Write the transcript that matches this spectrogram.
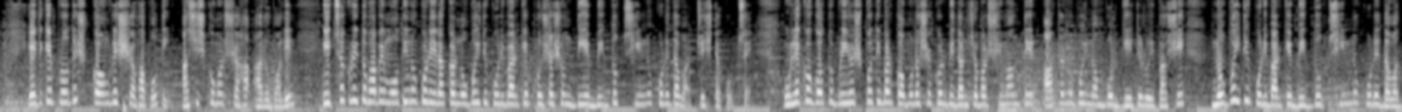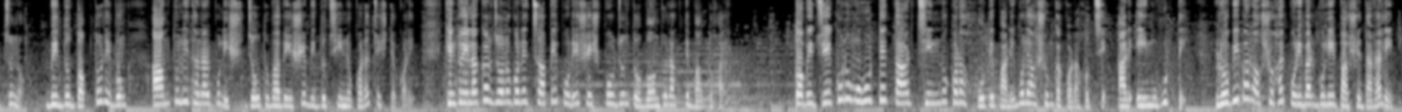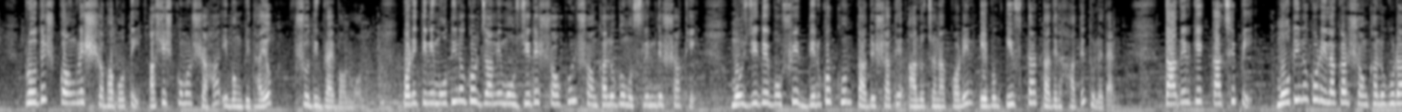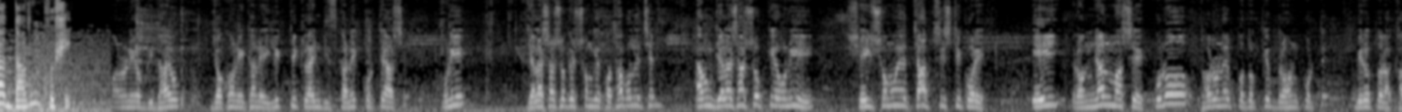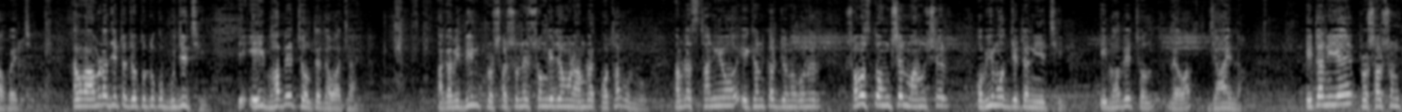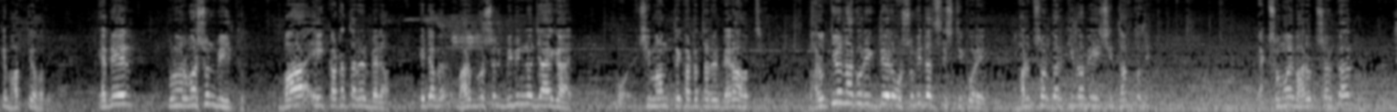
এদিকে প্রদেশ কংগ্রেস সভাপতি আশিস কুমার সাহা আরও বলেন, ইচ্ছাকৃতভাবে মতিনগর এলাকার নব্বইটি পরিবারকে প্রশাসন দিয়ে বিদ্যুৎ ছিন্ন করে দেওয়ার চেষ্টা করছে। উল্লেখ্য, গত বৃহস্পতিবার কমলাশেখর বিধানসভার সীমান্তের আটানব্বই নম্বর গেটের ওই পাশে নব্বইটি পরিবারকে বিদ্যুৎ ছিন্ন করে দেওয়ার জন্য বিদ্যুৎ দপ্তর এবং আমতলী থানার পুলিশ যৌথভাবে এসে বিদ্যুৎ ছিন্ন করার চেষ্টা করে। কিন্তু এলাকার জনগণের চাপে পড়ে শেষ পর্যন্ত বন্ধ রাখতে বাধ্য হয়। তবে যে কোনো মুহূর্তে তার ছিন্ন করা হতে পারে বলে আশঙ্কা করা হচ্ছে। আর এই মুহূর্তে রবিবার অসহায় পরিবারগুলির পাশে দাঁড়ালেন প্রদেশ কংগ্রেস সভাপতি আশিস কুমার সাহা এবং বিধায়ক সুদীপ রায় বর্মন। পরে তিনি মতিনগর জামে মসজিদের সকল সংখ্যালঘু মুসলিমদের সাথে মসজিদে বসে দীর্ঘক্ষণ তাদের সাথে আলোচনা করেন এবং ইফতার তাদের হাতে তুলে দেন। তাদেরকে কাছে পেয়ে মতিনগর এলাকার সংখ্যালঘুরা দারুণ খুশি। বিধায়ক যখন এখানে ইলেকট্রিক লাইন ডিসকানেক্ট করতে আসে, উনি জেলা শাসকের সঙ্গে কথা বলেছেন। এবং জেলা শাসককে উনি সেই সময়ে চাপ সৃষ্টি করে এই রমজান মাসে কোনো ধরনের পদক্ষেপ গ্রহণ করতে বিরত রাখা হয়েছে। এবং আমরা যেটা যতটুকু বুঝেছি যে এইভাবে চলতে দেওয়া যায় না। আগামী দিন প্রশাসনের সঙ্গে যেমন আমরা কথা বলব, আমরা স্থানীয় এখানকার জনগণের সমস্ত অংশের মানুষের অভিমত যেটা নিয়েছি, এইভাবে চল দেওয়া যায় না। এটা নিয়ে প্রশাসনকে ভাবতে হবে। এদের পুনর্বাসন বিহিত বা এই কাটাতারের বেড়া। এটা ভারতবর্ষের বিভিন্ন জায়গায় সীমান্তে কাটাতারের বেড়া হচ্ছে। ভারতীয় নাগরিকদের অসুবিধার সৃষ্টি করে ভারত সরকার কীভাবে এই সিদ্ধান্ত নেয়? এক সময় ভারত সরকার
